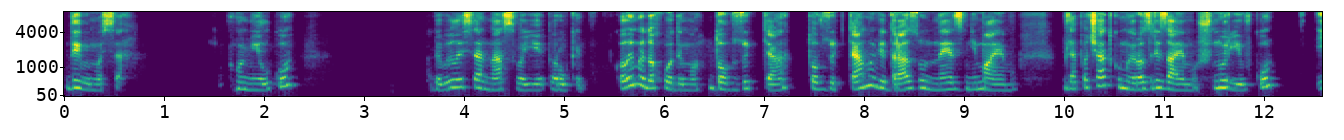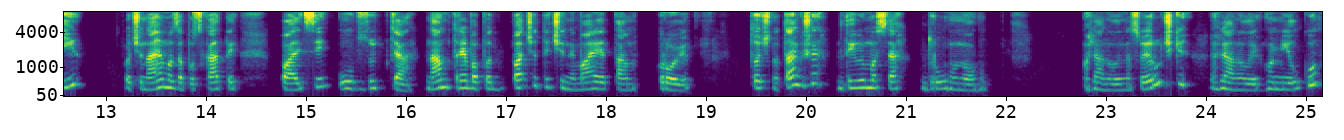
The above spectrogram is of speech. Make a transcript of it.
Дивимося гомілку, дивилися на свої руки. Коли ми доходимо до взуття, то взуття ми відразу не знімаємо. Для початку ми розрізаємо шнурівку і починаємо запускати пальці у взуття. Нам треба побачити, чи немає там крові. Точно так же дивимося другу ногу. Глянули на свої ручки, глянули гомілку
